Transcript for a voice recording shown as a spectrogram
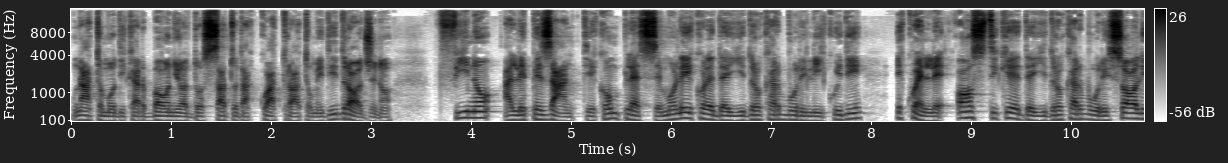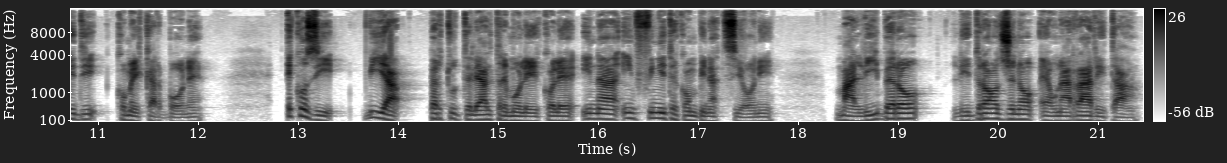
un atomo di carbonio addossato da quattro atomi di idrogeno, fino alle pesanti e complesse molecole degli idrocarburi liquidi e quelle ostiche degli idrocarburi solidi come il carbone. E così via per tutte le altre molecole in infinite combinazioni. Ma libero l'idrogeno è una rarità.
